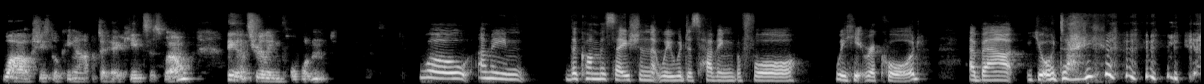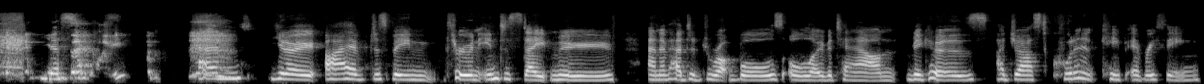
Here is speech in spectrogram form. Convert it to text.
while she's looking after her kids as well. I think that's really important. Well, I mean, the conversation that we were just having before we hit record about your day. yes, exactly. and, you know, I have just been through an interstate move and have had to drop balls all over town because I just couldn't keep everything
